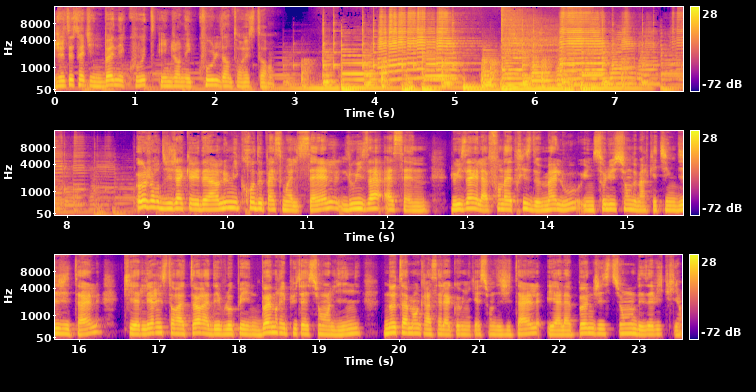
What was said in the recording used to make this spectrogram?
Je te souhaite une bonne écoute et une journée cool dans ton restaurant. Aujourd'hui, j'accueille derrière le micro de Passe-moi le sel, Louisa Hassen. Louisa est la fondatrice de Malou, une solution de marketing digital qui aide les restaurateurs à développer une bonne réputation en ligne, notamment grâce à la communication digitale et à la bonne gestion des avis clients.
